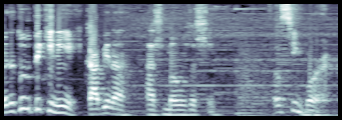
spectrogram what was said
Mas é tudo pequenininho, que cabe nas mãos assim. Então simbora.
